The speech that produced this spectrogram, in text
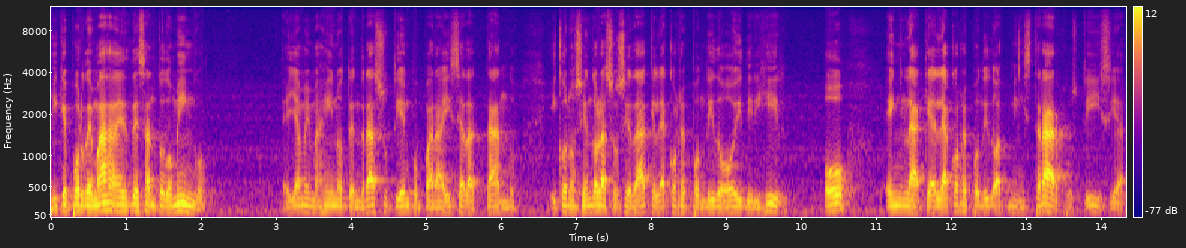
y que por demás es de Santo Domingo. Ella me imagino tendrá su tiempo para irse adaptando y conociendo la sociedad que le ha correspondido hoy dirigir o en la que le ha correspondido administrar justicia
